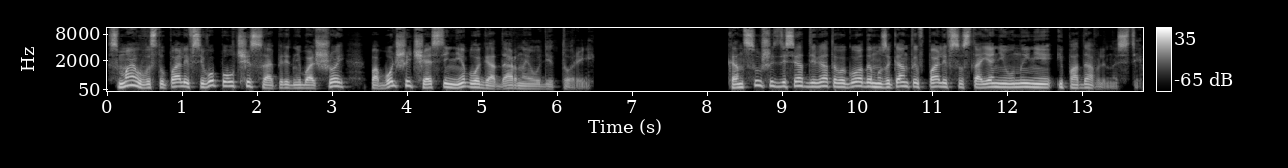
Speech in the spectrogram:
Smile выступали всего полчаса перед небольшой, по большей части неблагодарной аудиторией. К концу 69 -го года музыканты впали в состояние уныния и подавленности.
